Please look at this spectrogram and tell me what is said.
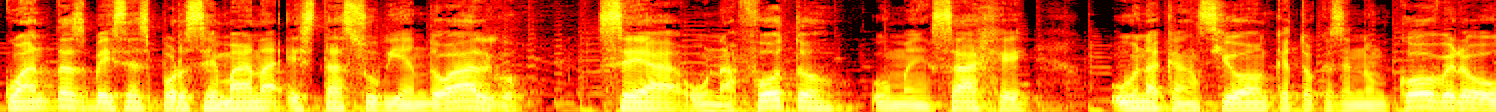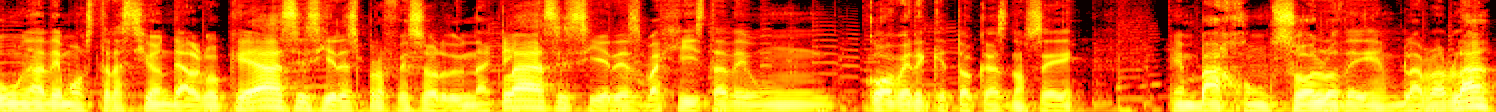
¿Cuántas veces por semana estás subiendo algo? Sea una foto, un mensaje, una canción que toques en un cover o una demostración de algo que haces, si eres profesor de una clase, si eres bajista de un cover que tocas, no sé, en bajo un solo de bla, bla, bla.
